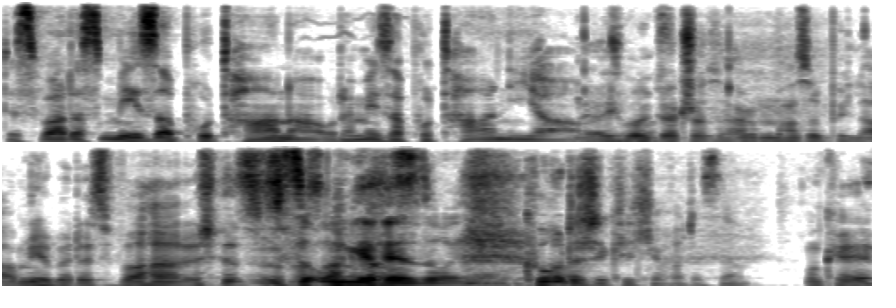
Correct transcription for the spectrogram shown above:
Das war das Mesopotana oder Mesopotania. Ja, ich wollte gerade schon sagen, Masopilami, aber das war. Das ist so ungefähr anderes. so, ja. Kurdische Küche war das, ja. Okay.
